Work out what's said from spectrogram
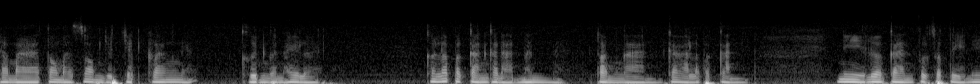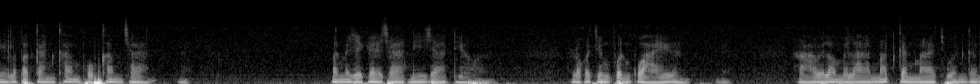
ถ้ามาต้องมาซ่อมหยุดเจ็ดครั้งเนี่ย คืนเงินให้เลย ก็รับประกันขนาดนั้นทำงานกล้ารับประกัน นี่เรื่องการฝึกสตินี่รับประกันข้ามภพข้ามชาติ มันไม่ใช่แค่ชาตินี้ชาติเดียว เราก็จึงผลกวายกันหาเวลาเวลานัดกันมาชวนกัน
